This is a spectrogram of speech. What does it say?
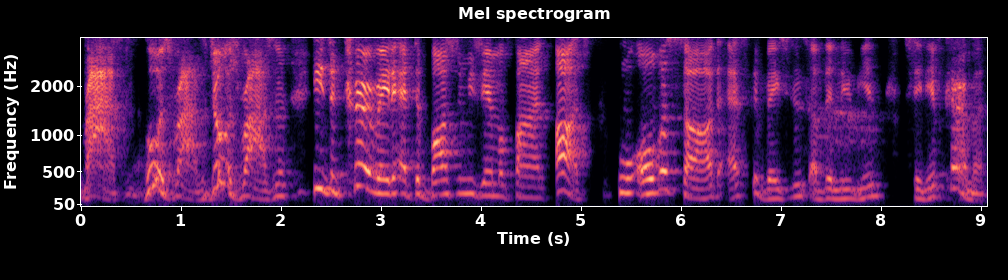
Rosner. Who is Rosner? George Rosner. He's the curator at the Boston Museum of Fine Arts, who oversaw the excavations of the Nubian city of Kerma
